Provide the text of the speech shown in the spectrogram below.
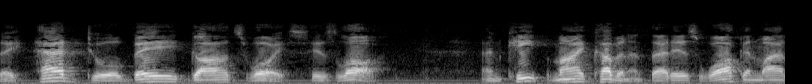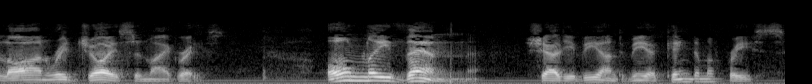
They had to obey God's voice, His law, and keep my covenant, that is, walk in my law and rejoice in my grace. Only then shall ye be unto me a kingdom of priests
